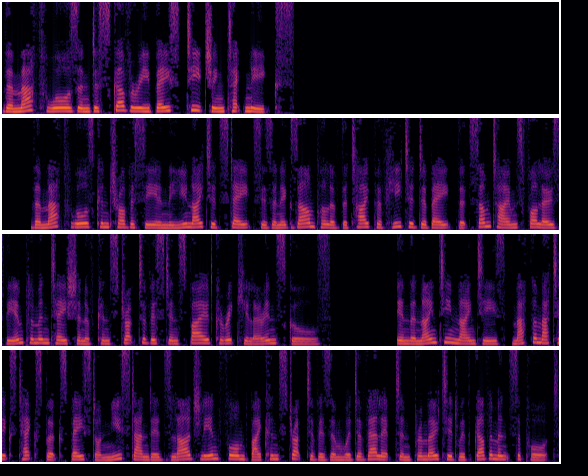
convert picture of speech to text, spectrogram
The math wars and discovery-based teaching techniques The math wars controversy in the United States is an example of the type of heated debate that sometimes follows the implementation of constructivist-inspired curricula in schools. In the 1990s, mathematics textbooks based on new standards largely informed by constructivism were developed and promoted with government support.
